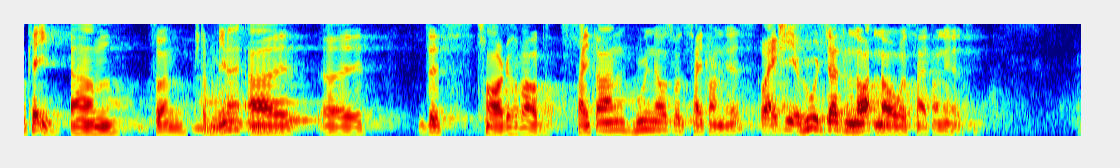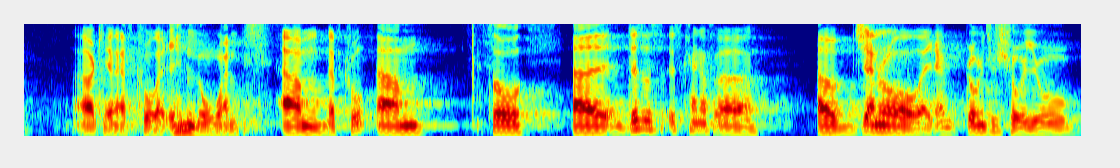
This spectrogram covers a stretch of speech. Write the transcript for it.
Okay, um, so I'm Stefan Behnel. Uh, uh, this talk is about Cython. Who knows what Cython is? Or actually, who does not know what Cython is? Okay, that's cool. no one. Um, that's cool. Um, so uh, this is, is kind of a, a general, like I'm going to show you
